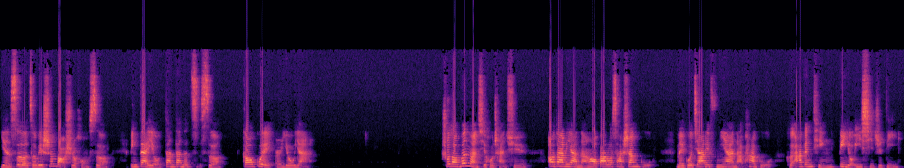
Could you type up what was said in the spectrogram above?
颜色则为深宝石红色，并带有淡淡的紫色，高贵而优雅。说到温暖气候产区，澳大利亚南澳巴罗萨山谷、美国加利福尼亚纳帕谷和阿根廷必有一席之地。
